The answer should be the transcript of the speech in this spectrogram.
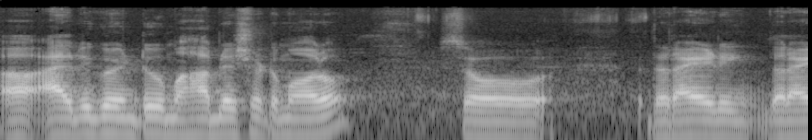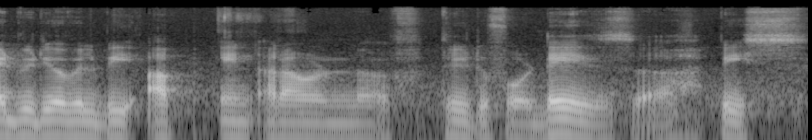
Uh, I'll be going to Mahabaleshwar tomorrow. So the riding, the ride video will be up in around uh, three to four days. Uh, peace.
